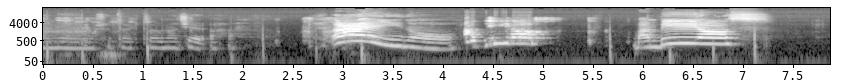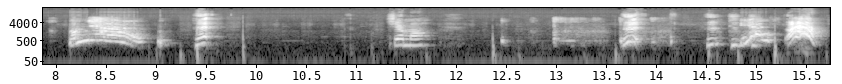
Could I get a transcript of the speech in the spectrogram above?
A nie, muszę tak to na ciebie, aha. Aj, no! adios. Bambios! No nie! Siema! Jest! A!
